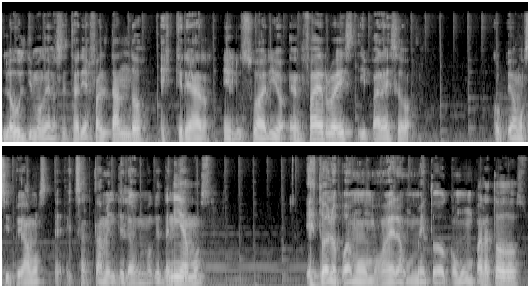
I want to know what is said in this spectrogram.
Lo último que nos estaría faltando es crear el usuario en Firebase y para eso copiamos y pegamos exactamente lo mismo que teníamos. Esto lo podemos mover a un método común para todos,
